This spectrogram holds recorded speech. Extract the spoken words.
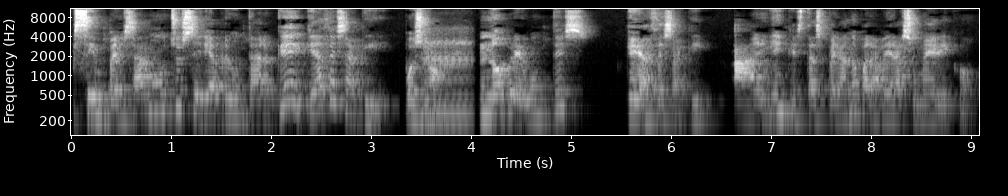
sin pensar mucho, sería preguntar, ¿qué? ¿Qué haces aquí? Pues no, mm. no preguntes ¿qué haces aquí? A alguien que está esperando para ver a su médico.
